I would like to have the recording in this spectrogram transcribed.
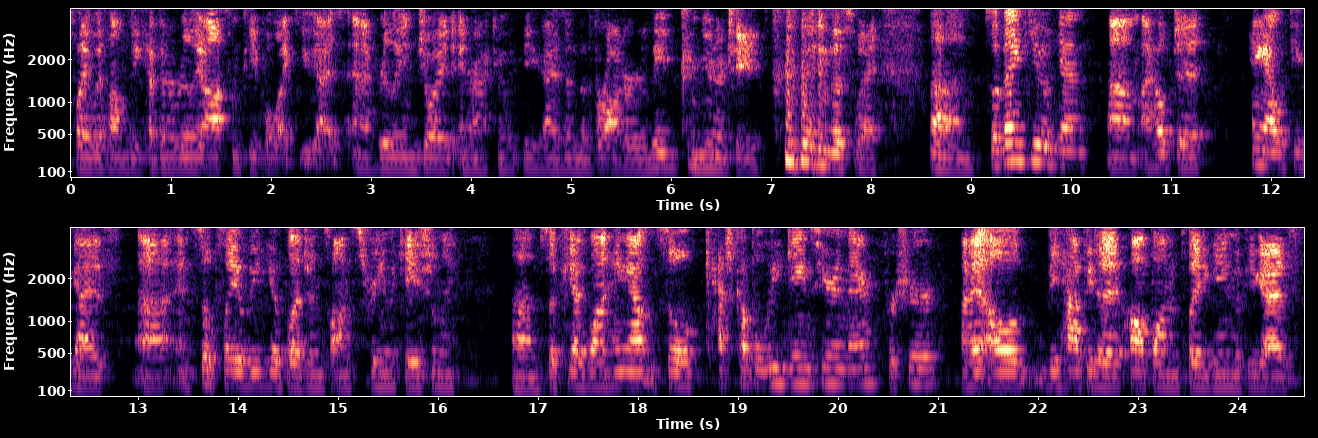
play with on League have been really awesome people like you guys, and I've really enjoyed interacting with you guys in the broader League community in this way. Um, so thank you again. Um, I hope to hang out with you guys uh, and still play League of Legends on stream occasionally. Um, so if you guys want to hang out and still catch a couple League games here and there, for sure, I, I'll be happy to hop on and play a game with you guys.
